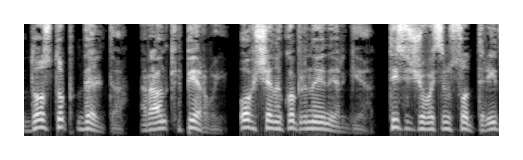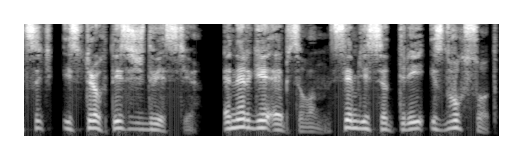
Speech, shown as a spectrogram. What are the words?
Доступ Дельта. Ранг 1. Общая накопленная энергия. 1830 из 3200. Энергия Эпсилон. 73 из 200.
